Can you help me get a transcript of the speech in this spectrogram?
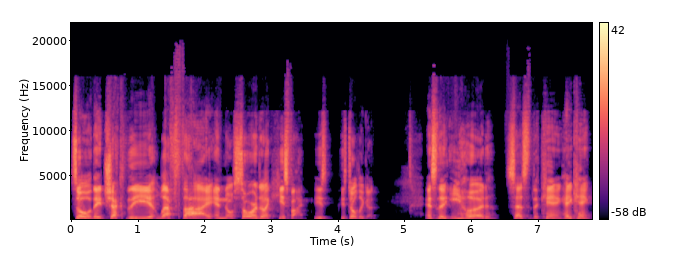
So they check the left thigh and no sword. They're like, he's fine. He's he's totally good. And so the Ehud says to the king, Hey king,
